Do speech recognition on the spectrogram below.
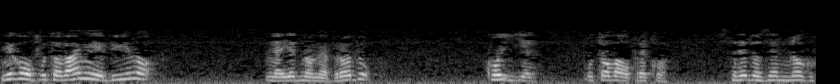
Njegovo putovanje je bilo na jednome brodu koji je putovao preko sredozemnog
